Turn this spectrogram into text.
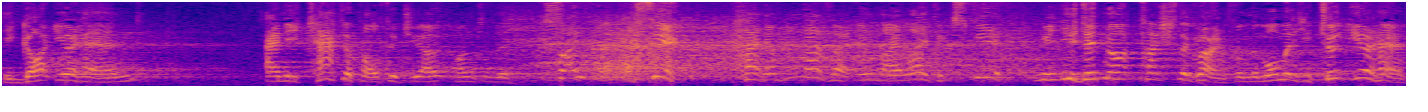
He got your hand and he catapulted you out onto the sidewalk. I see. I have never in my life experienced. I mean, you did not touch the ground. From the moment he took your hand,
